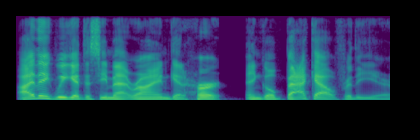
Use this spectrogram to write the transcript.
I think we get to see Matt Ryan get hurt and go back out for the year.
